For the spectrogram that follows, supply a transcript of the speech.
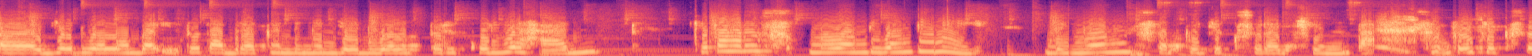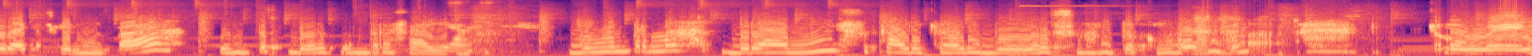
uh, jadwal lomba itu tabrakan dengan jadwal perkuliahan kita harus mewanti-wanti nih dengan sepucuk surat cinta. Sepucuk surat cinta untuk dosen tersayang. Jangan pernah berani sekali-kali bolos untuk lomba. Go away.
